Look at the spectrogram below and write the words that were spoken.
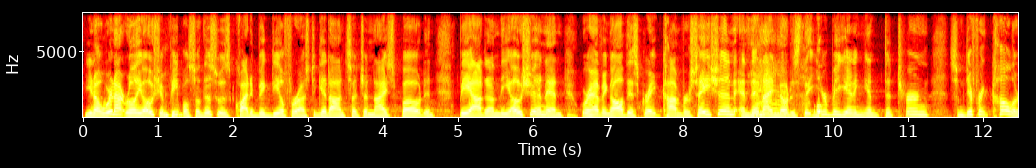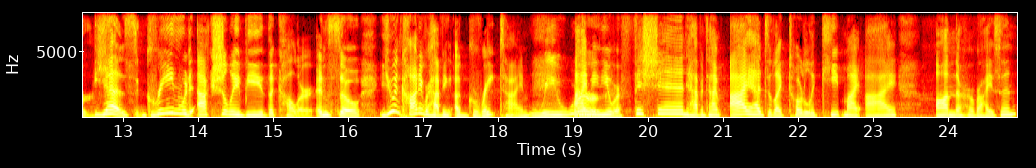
you know, we're not really ocean people. So this was quite a big deal for us to get on such a nice boat and be out on the ocean. And we're having all this great conversation. And then yeah. I noticed that you're beginning to turn some different colors. Yes, green would actually be the color. And so you and Connie were having a great time. We were. I mean, you were fishing having time. I had to like totally keep my eye on the horizon.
